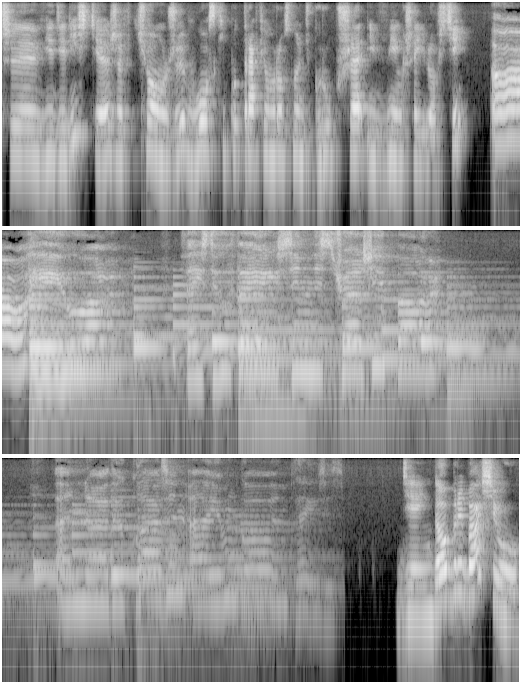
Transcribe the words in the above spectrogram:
czy wiedzieliście, że w ciąży włoski potrafią rosnąć grubsze i w większej ilości? Oh, here you are, face to face in this trashy bar. Another glass and I am going places. Dzień dobry, Basiu!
